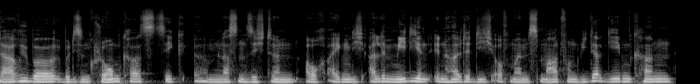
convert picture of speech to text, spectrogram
darüber, über diesen Chromecast-Stick, ähm, lassen sich dann auch eigentlich alle Medieninhalte, die ich auf meinem Smartphone wiedergeben kann,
